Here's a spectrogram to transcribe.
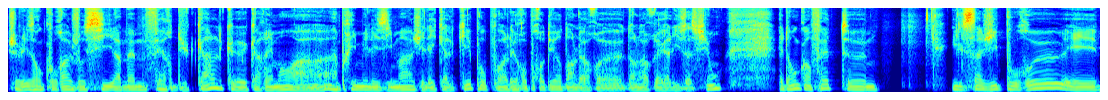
Je les encourage aussi à même faire du calque, carrément à imprimer les images et les calquer pour pouvoir les reproduire dans leur, euh, dans leur réalisation. Et donc, en fait, il s'agit pour eux et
